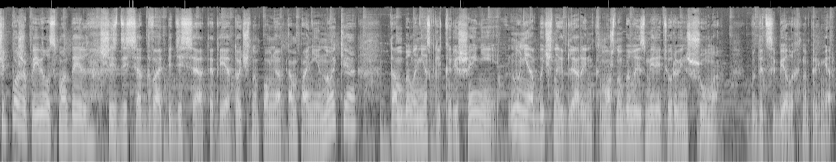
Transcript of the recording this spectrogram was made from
Чуть позже появилась модель 6250, это я точно помню от компании Nokia. Там было несколько решений, ну, необычных для рынка. Можно было измерить уровень шума в децибелах, например.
